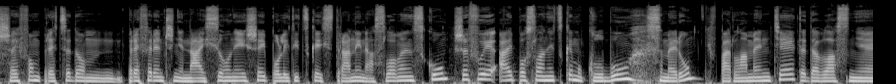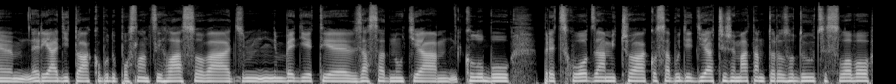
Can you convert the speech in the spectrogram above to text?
šéfom, predsedom preferenčne najsilnejšej politickej strany na Slovensku. Šefuje aj poslaneckému klubu Smeru v parlamente, teda vlastne riadi to, ako budú poslanci hlasovať, vedie tie zasadnutia klubu pred schôdzami, čo ako sa bude diať, čiže má tam to rozhodujúce slovo,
